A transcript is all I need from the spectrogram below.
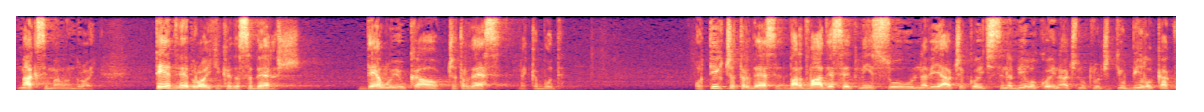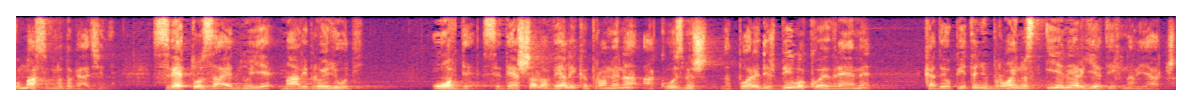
maksimalan broj. Te dve brojke kada sabereš, deluju kao 40, neka bude. Od tih 40, bar 20 nisu navijači koji će se na bilo koji način uključiti u bilo kakvo masovno događanje. Sve to zajedno je mali broj ljudi. Ovde se dešava velika promena ako uzmeš da porediš bilo koje vreme kada je u pitanju brojnost i energija tih navijača.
